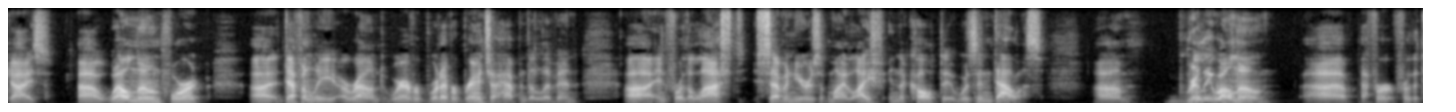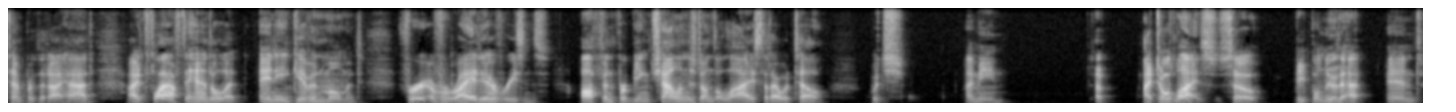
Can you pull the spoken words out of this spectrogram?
guys. Uh, well known for it uh, definitely around wherever, whatever branch I happen to live in. Uh, and for the last seven years of my life in the cult, it was in Dallas. Um, really well known uh, for for the temper that I had. I'd fly off the handle at any given moment for a variety of reasons. Often for being challenged on the lies that I would tell, which, I mean, uh, I told lies, so people knew that, and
